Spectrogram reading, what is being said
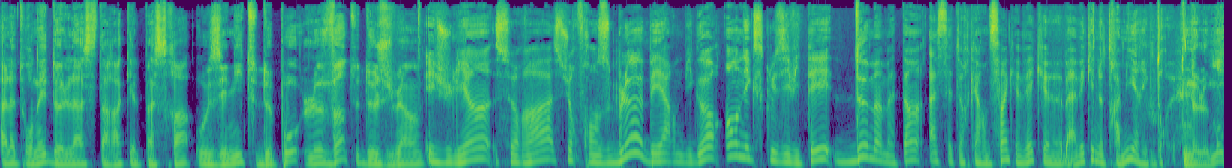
à la tournée de la Starac. Elle passera au Zénith de Pau le 22 juin. Et Julien sera sur France Bleu, Béarn Bigorre, en exclusivité demain matin à 7h45 avec, euh, bah, avec notre ami Eric Dreux. Ne le manquez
